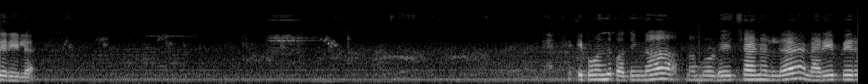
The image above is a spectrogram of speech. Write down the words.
தெரியல. இப்போ வந்து பார்த்திங்கன்னா நம்மளுடைய சேனலில் நிறைய பேர்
